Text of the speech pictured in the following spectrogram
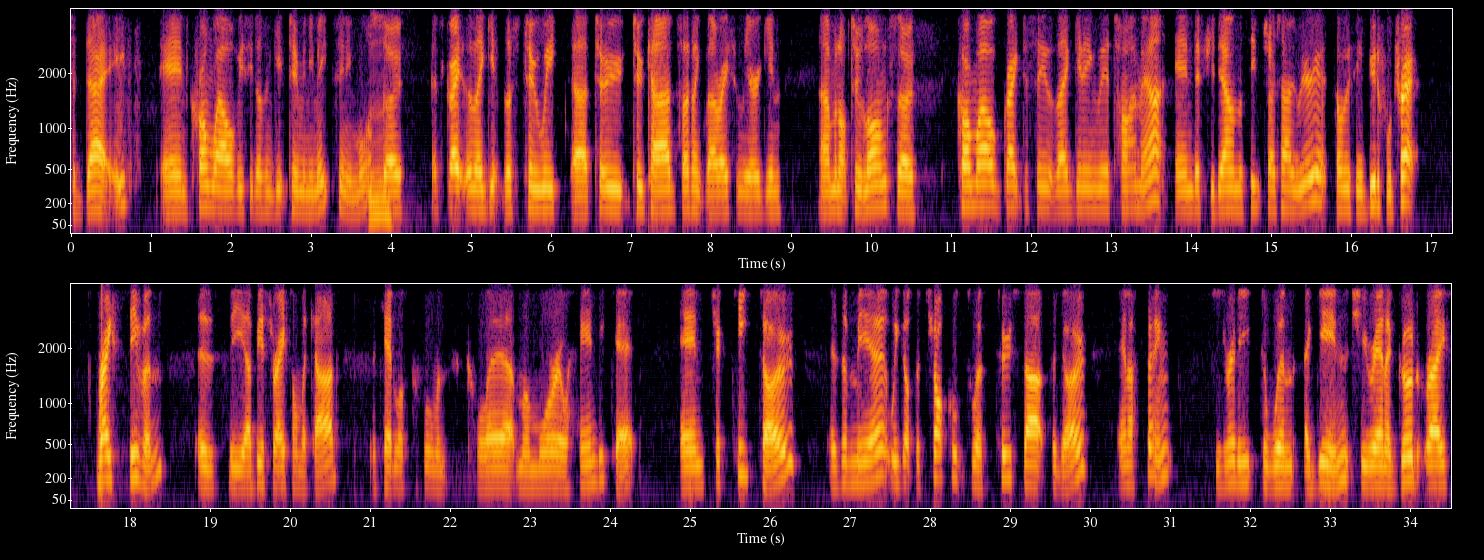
today, and Cromwell obviously doesn't get too many meets anymore. Mm. So it's great that they get this two week, uh, two two cards. I think they're racing there again, um, not too long. So Cromwell, great to see that they're getting their time out. And if you're down in the Central Otago area, it's obviously a beautiful track. Race seven is the uh, best race on the card, the Catalyst Performance Clare Memorial Handicap and Chiquito is a mare. We got the chocolates with two starts ago, and I think she's ready to win again. She ran a good race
